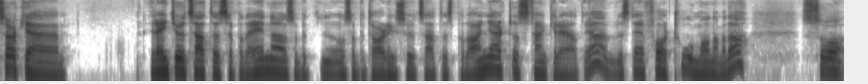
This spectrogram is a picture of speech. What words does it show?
søker jeg renteutsettelse på det ene, og så, betalingsutsettelse på det andre. Og så tenker jeg at ja, hvis jeg får to måneder med det, så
